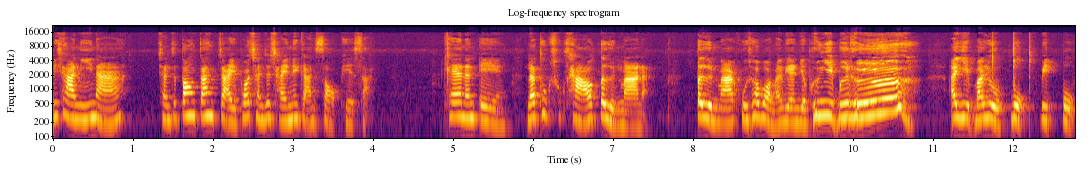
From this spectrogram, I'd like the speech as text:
วิชานี้นะ ฉันจะต้องตั้งใจ เพราะฉันจะใช้ในการสอบเภสัช แค่นั้นเอง แล้วทุกๆเช้าตื่นมาน่ะ ตื่นมาครูชอบบอกนักเรียนอย่าเพิ่งหยิบมือถืออะหยิบมาอยู่ปลุกปิดปลุก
